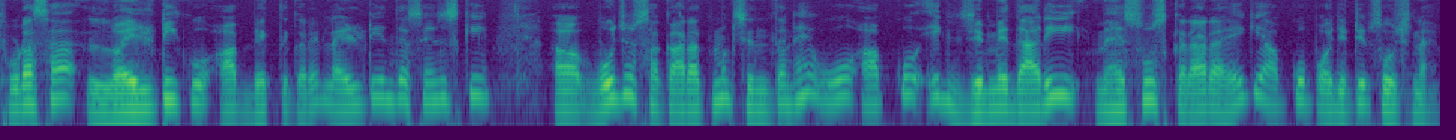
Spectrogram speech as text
थोड़ा सा लॉयल्टी को आप व्यक्त करें। लॉयल्टी इन द सेंस कि वो जो सकारात्मक चिंतन है, वो आपको एक ज़िम्मेदारी महसूस करा रहा है कि आपको पॉजिटिव सोचना है।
